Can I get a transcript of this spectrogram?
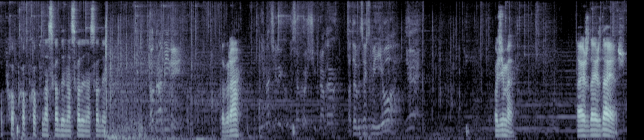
Hop, hop, hop, hop, na schody, na schody, na schody. Do drabiny. Dobra. Nie macie lęku wysokości, prawda? A to by coś zmieniło? Nie. Wchodzimy. Dajesz, dajesz, dajesz.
